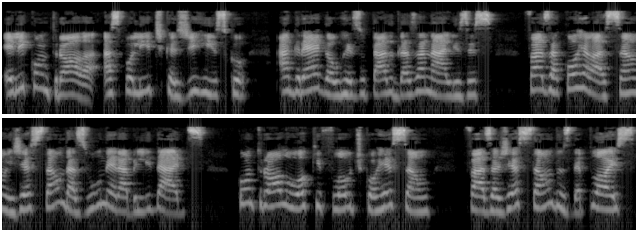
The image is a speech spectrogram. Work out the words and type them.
Ele controla as políticas de risco, agrega o resultado das análises, faz a correlação e gestão das vulnerabilidades, controla o workflow de correção, faz a gestão dos deploys,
